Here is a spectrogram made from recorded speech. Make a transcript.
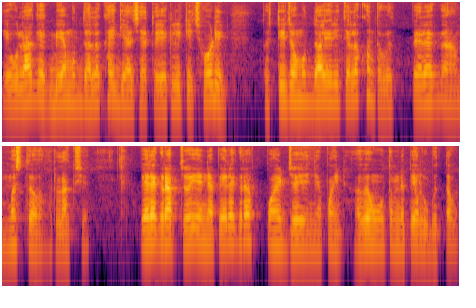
એવું લાગે કે બે મુદ્દા લખાઈ ગયા છે તો એક લીટી છોડીને પછી ત્રીજો મુદ્દો આવી રીતે લખો ને તો પેરે મસ્ત લાગશે. પેરેગ્રાફ જોઈએ ને પેરેગ્રાફ પોઈન્ટ જોઈએ ને પોઈન્ટ હવે હું તમને પહેલું બતાવું.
